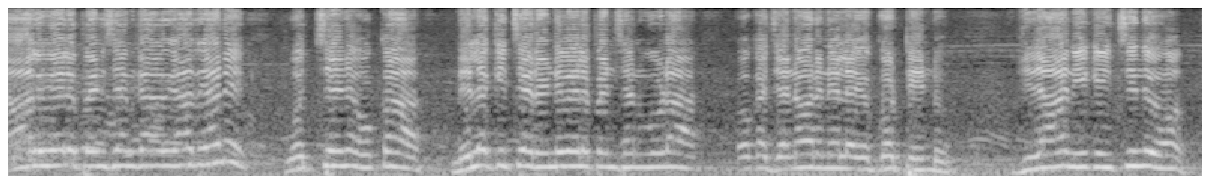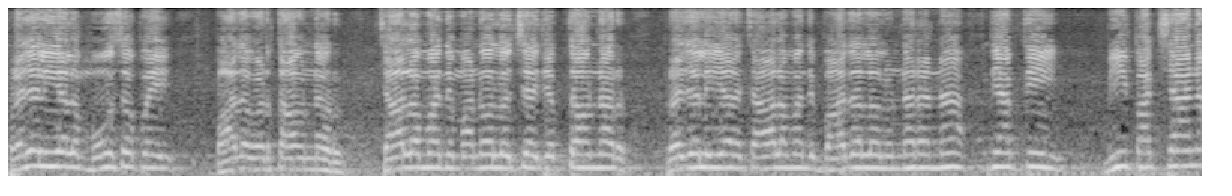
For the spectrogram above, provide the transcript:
నాలుగు వేల పెన్షన్ కాదు కాదు కానీ వచ్చే ఒక నెలకిచ్చే రెండు వేల పెన్షన్ కూడా ఒక జనవరి నెల ఎగ్గొట్టిండు ఇదా నీకు ఇచ్చింది ప్రజలు ఇవాళ మోసపోయి బాధపడతా ఉన్నారు. చాలా మంది మనోళ్ళు వచ్చి చెప్తా ఉన్నారు. ప్రజలు ఇవాళ చాలా మంది బాధల్లో ఉన్నారన్న విజ్ఞప్తి మీ పక్షాన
